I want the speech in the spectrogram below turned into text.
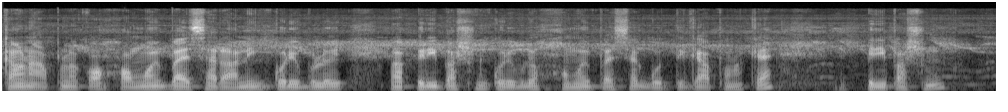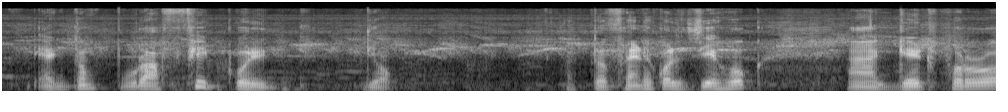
কাৰণ আপোনালোকৰ সময় পাইছে ৰানিং কৰিবলৈ বা প্ৰিপাৰেশ্যন কৰিবলৈ সময় পাইছে গতিকে আপোনালোকে প্ৰিপাৰেশ্যন একদম পূৰা ফিট কৰি দিয়ক। তো ফ্ৰেণ্ডসকল যিয়ে হওক গ্ৰেড ফ'ৰৰো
